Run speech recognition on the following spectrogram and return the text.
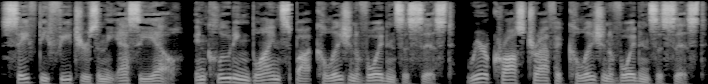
Safety features in the SEL, including blind spot collision avoidance assist, rear cross-traffic collision avoidance assist,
